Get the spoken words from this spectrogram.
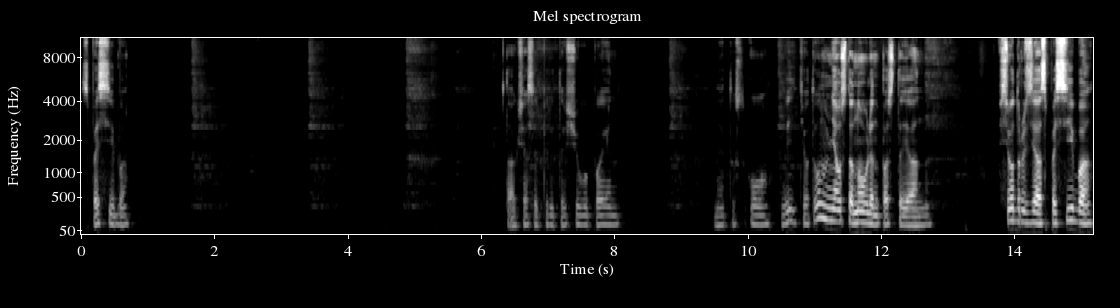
Спасибо. Так, сейчас я перетащу VPN на эту... О, видите, вот он у меня установлен постоянно. Все, друзья, спасибо,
